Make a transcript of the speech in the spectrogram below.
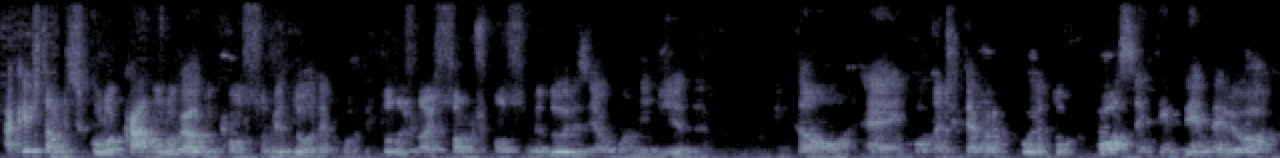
a questão de se colocar no lugar do consumidor, né? Porque todos nós somos consumidores em alguma medida. Então, é importante até para que o corretor possa entender melhor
